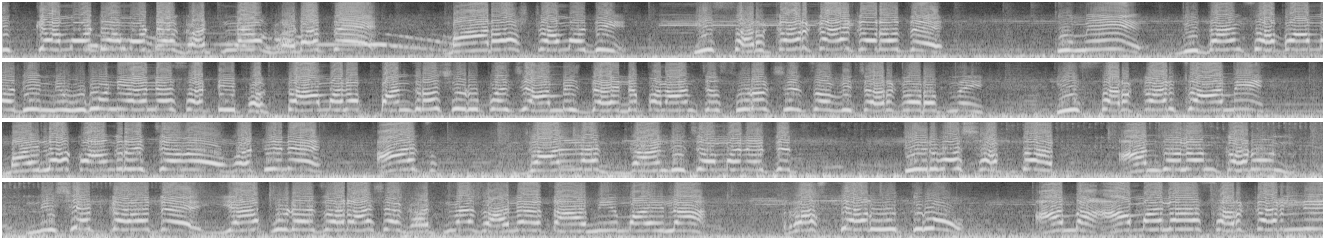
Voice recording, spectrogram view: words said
इतक्या मोठ्या मोठ्या घटना घडत आहे. महाराष्ट्रामध्ये ही सरकार काय करत आहे? तुम्ही विधानसभामध्ये निवडून येण्यासाठी फक्त आम्हाला पंधराशे रुपयाची आम्ही द्यायला पण आमच्या सुरक्षेचा विचार करत नाही. ही सरकारचा आम्ही महिला काँग्रेसच्या वतीने आज जालना गांधीच्या मन येथे तीव्र शब्दात आंदोलन करून निषेध करत आहे. यापुढे जर अशा घटना झाल्या तर आम्ही महिला रस्त्यावर उतरू. आम- आम्हाला सरकारने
